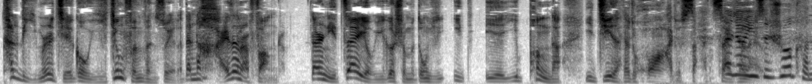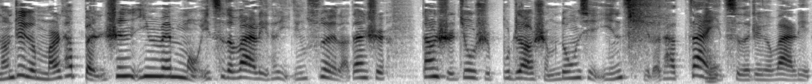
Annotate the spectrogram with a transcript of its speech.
它里面的结构已经粉粉碎了，但它还在那儿放着。但是你再有一个什么东西一一一碰它一击它，它就哗就散散那就。意思说，可能这个门它本身因为某一次的外力它已经碎了，但是当时就是不知道什么东西引起了它再一次的这个外力，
